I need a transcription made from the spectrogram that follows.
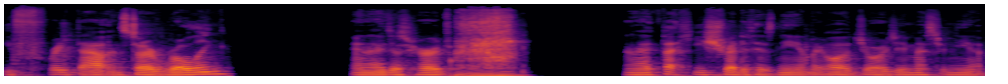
he freaked out and started rolling, and I just heard, and I thought he shredded his knee. I'm like, oh George, you messed your knee up.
